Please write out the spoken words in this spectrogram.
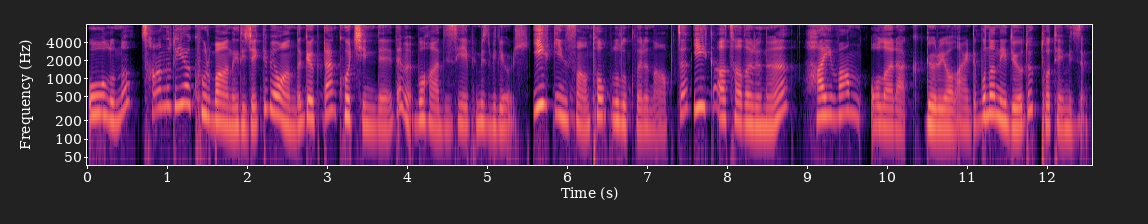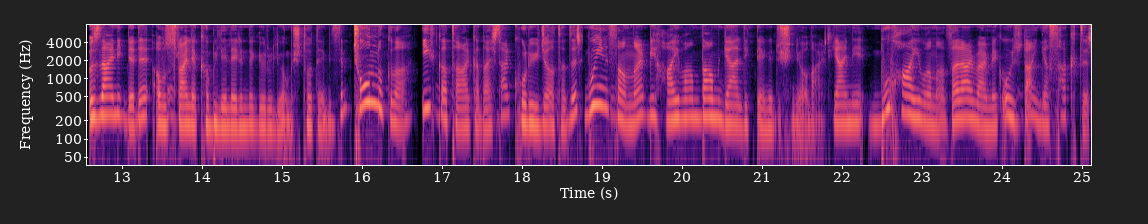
Oğlunu Tanrı'ya kurban edecekti ve o anda gökten koç indi değil mi? Bu hadiseyi hepimiz biliyoruz. İlk insan toplulukları ne yaptı? İlk atalarını hayvan olarak görüyorlardı. Buna ne diyorduk? Totemizm. Özellikle de Avustralya kabilelerinde görülüyormuş totemizm. Çoğunlukla ilk ata arkadaşlar koruyucu atadır. Bu insanlar bir hayvandan geldiklerini düşünüyorlar. Yani bu hayvana zarar vermek o yüzden yasaktır.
